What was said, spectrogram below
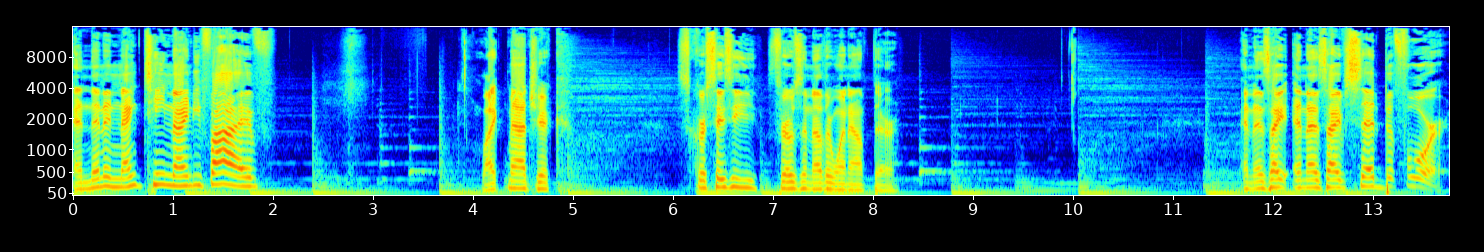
And then in 1995, like magic, Scorsese throws another one out there. And as I and as I've said before,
